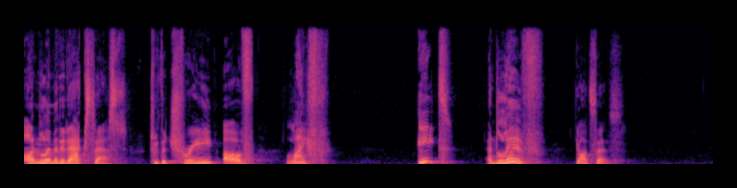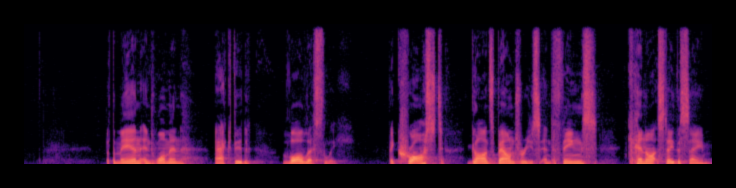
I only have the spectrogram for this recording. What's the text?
unlimited access to the tree of life. Eat and live, God says. But the man and woman acted lawlessly. They crossed God's boundaries, and things cannot stay the same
